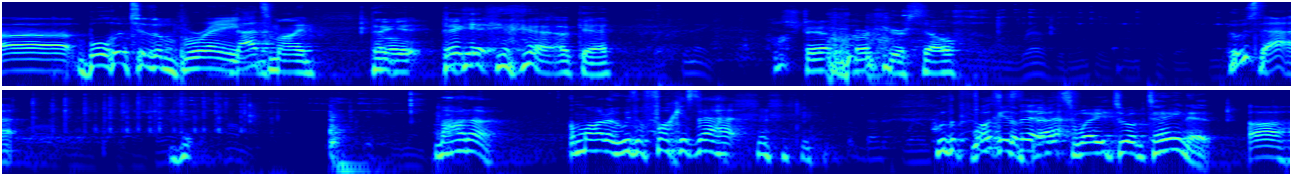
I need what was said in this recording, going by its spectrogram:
Uh, bullet to the brain. That's mine. Pick it. Pick it. yeah. Okay. Straight up murk yourself. Resident is in possession. Who's that? Mata. Amata, who the fuck is that? who the fuck What's is the that? best way to obtain it? Uh,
